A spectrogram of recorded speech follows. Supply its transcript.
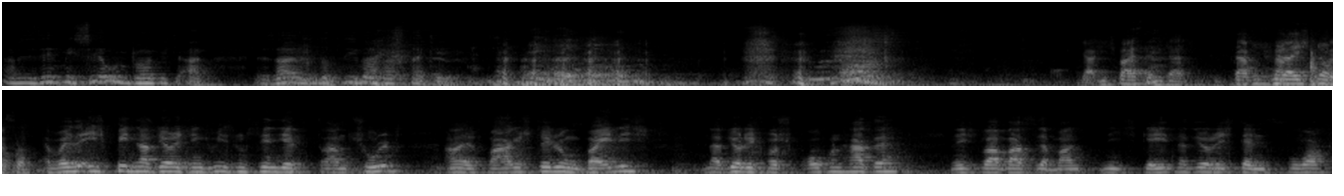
Aber Sie sehen mich sehr ungläubig an. Sagen Sie doch lieber was dagegen. Ja, ich weiß nicht, darf ich vielleicht noch, aber ich bin natürlich in gewissem Sinn jetzt dran schuld an der Fragestellung, weil ich natürlich versprochen hatte, nicht wahr, was aber nicht geht, natürlich den, vor,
